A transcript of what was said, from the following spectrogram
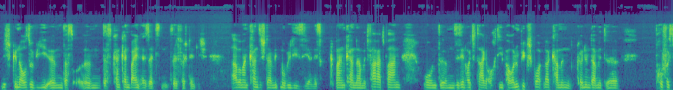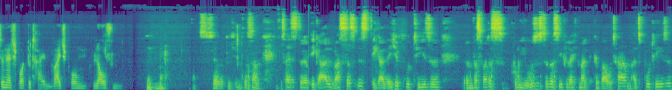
Nicht genauso wie ähm, das, ähm, das kann kein Bein ersetzen, selbstverständlich. Aber man kann sich damit mobilisieren. Es, man kann damit Fahrrad fahren und ähm, Sie sehen heutzutage auch die Paralympicsportler kann, können damit äh, professionell Sport betreiben. Weitsprung, Laufen. Mhm. Das ist ja wirklich interessant. Das heißt, äh, egal was das ist, egal welche Prothese, äh, was war das Kurioseste, was Sie vielleicht mal gebaut haben als Prothese?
